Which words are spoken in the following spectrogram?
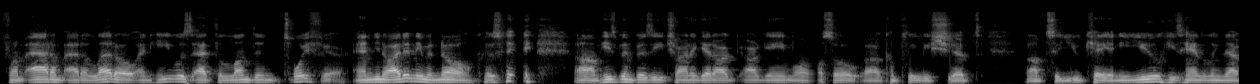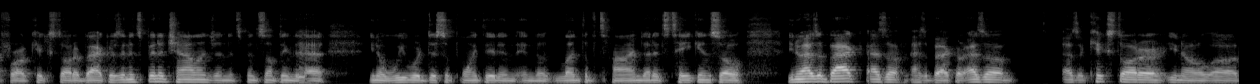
from Adam Adeletto, and he was at the London Toy Fair. And you know, I didn't even know because um, he's been busy trying to get our our game also uh, completely shipped uh, to UK and EU. He's handling that for our Kickstarter backers, and it's been a challenge, and it's been something that you know we were disappointed in in the length of time that it's taken. So, you know, as a back as a as a backer as a as a Kickstarter, you know, uh,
